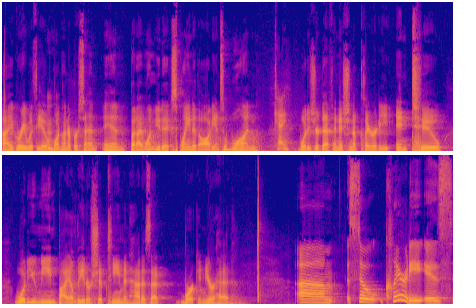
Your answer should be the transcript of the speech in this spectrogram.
I agree with you 100%. And but I want you to explain to the audience one, Okay. what is your definition of clarity and two, what do you mean by a leadership team and how does that work in your head? Um, so clarity is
